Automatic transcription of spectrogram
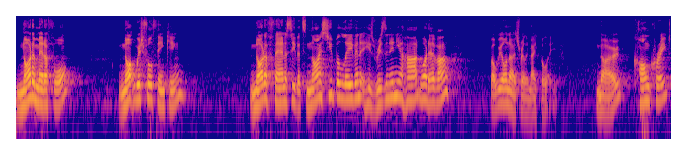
Not a metaphor, not wishful thinking, not a fantasy that's nice, you believe in it, he's risen in your heart, whatever, but we all know it's really make believe. No, concrete,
